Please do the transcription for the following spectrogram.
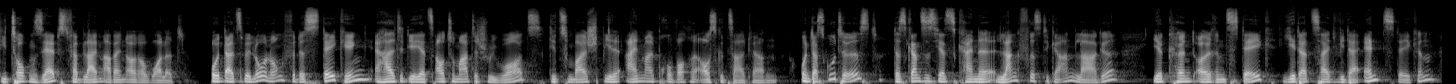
Die Token selbst verbleiben aber in eurer Wallet. Und als Belohnung für das Staking erhaltet ihr jetzt automatisch Rewards, die zum Beispiel einmal pro Woche ausgezahlt werden. Und das Gute ist, das Ganze ist jetzt keine langfristige Anlage. Ihr könnt euren Stake jederzeit wieder entstaken.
